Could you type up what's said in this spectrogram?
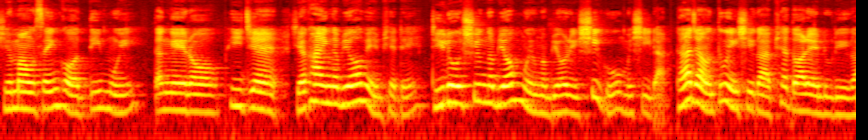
ရင်မောင်စိန်ခေါ်တီးမွေတငယ်တော်ဖီးကျန်းရခိုင်ငပြောပင်ဖြစ်တယ်ဒီလိုရွှေငပြောမွေငပြောတွေရှိကိုမရှိတာဒါကြောင့်သူ့အိမ်ရှိကဖြတ်သွားတဲ့လူတွေက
